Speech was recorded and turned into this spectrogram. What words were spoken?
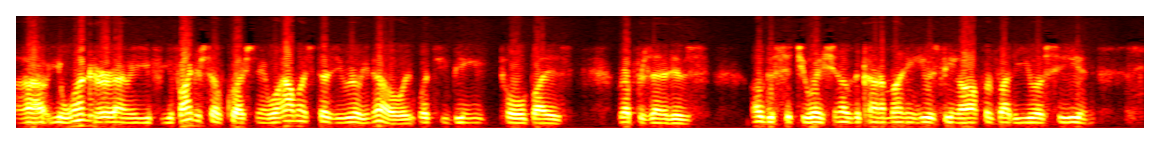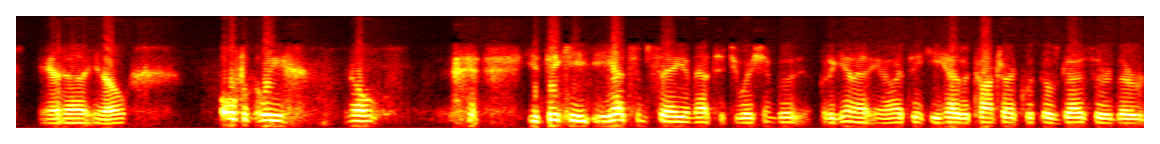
Uh, you wonder. I mean, you, you find yourself questioning, well, how much does he really know? What's he being told by his representatives of the situation, of the kind of money he was being offered by the UFC, and and uh, you know, ultimately, you know, you'd think he he had some say in that situation, but but again, I, you know, I think he has a contract with those guys. They're they're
